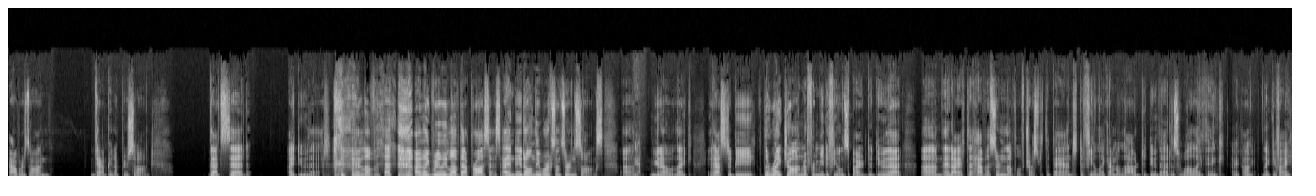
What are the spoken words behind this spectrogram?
hours on vamping up your song. That said, I do that. I love that. I like really love that process, and it only works on certain songs. Um, Yeah. You know, like it has to be the right genre for me to feel inspired to do that, um, and I have to have a certain level of trust with the band to feel like I'm allowed to do that as well. I think, I, I'll, like if I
